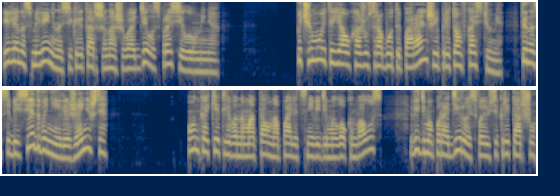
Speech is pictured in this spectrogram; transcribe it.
и Лена Смиренина, секретарша нашего отдела, спросила у меня, «Почему это я ухожу с работы пораньше и притом в костюме? Ты на собеседовании или женишься?» Он кокетливо намотал на палец невидимый локон волос, видимо, пародируя свою секретаршу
